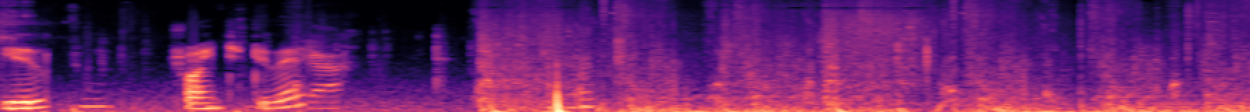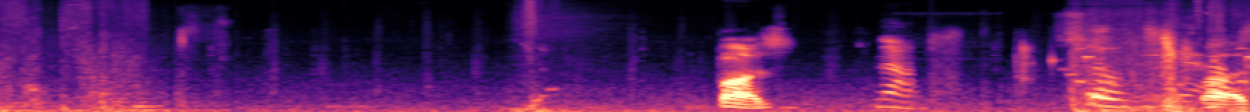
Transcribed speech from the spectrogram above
You trying to do it? Yeah. Buzz, No. So yeah. Buzz,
